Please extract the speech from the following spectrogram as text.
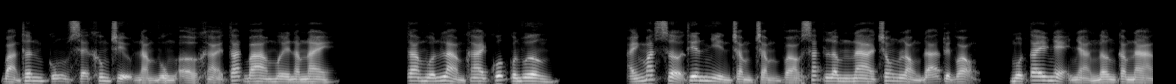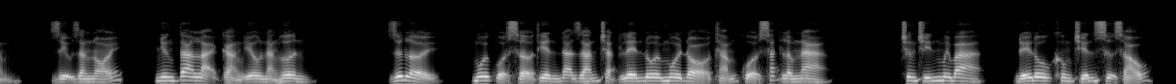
bản thân cũng sẽ không chịu nằm vùng ở khải tát ba mươi năm nay. Ta muốn làm khai quốc quân vương. Ánh mắt sở thiên nhìn chầm chầm vào sắt lâm na trong lòng đã tuyệt vọng, một tay nhẹ nhàng nâng cầm nàng, dịu dàng nói, nhưng ta lại càng yêu nàng hơn. Dứt lời, môi của sở thiên đã dán chặt lên đôi môi đỏ thắm của sắt lâm na. Chương chín mươi ba, Đế đô không chiến sự sáu.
